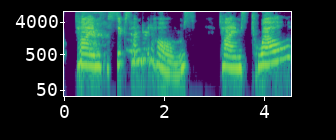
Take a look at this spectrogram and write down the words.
times 600 homes times 12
